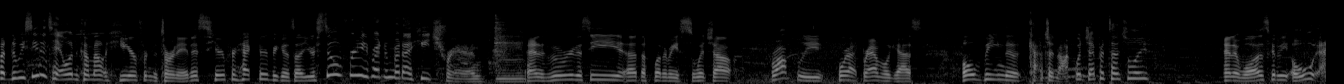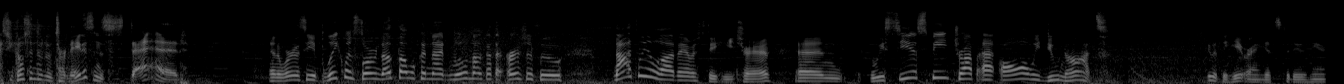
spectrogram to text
But do we see the Tailwind come out here from the Tornadus here for Hector? Because uh, you're still pretty threatened by that Heatran. Mm. And we're going to see uh, the Fluttermane switch out promptly for that Brambleghast, hoping to catch an Aqua Jet potentially. And it was going to be... Oh, actually goes into the Tornadus instead. And we're going to see Bleak Wind Storm does double connect, will knock out the Urshifu, not doing a lot of damage to Heatran. And do we see a speed drop at all? We do not. See what the Heatran gets to do here.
